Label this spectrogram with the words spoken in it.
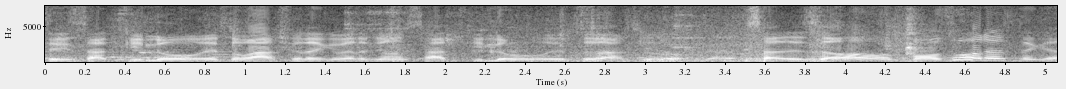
300 کیلو. ات وقت شده که برای جان 100 کیلو ات وقت شده. 100 آه، بازار است دیگه.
